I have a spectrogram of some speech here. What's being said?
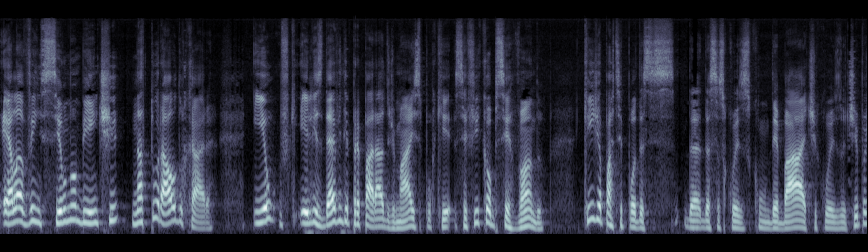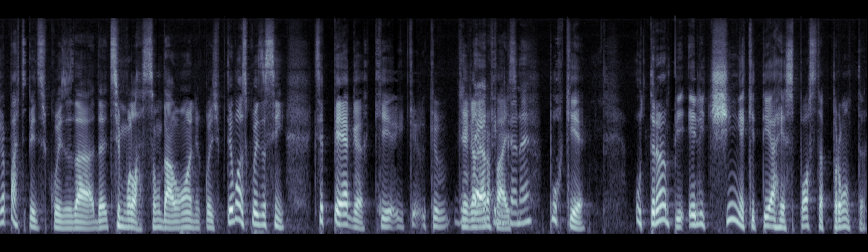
ela venceu no ambiente natural do cara. E eu, eles devem ter preparado demais, porque você fica observando. Quem já participou desses, dessas coisas com debate, coisa do tipo, eu já participei dessas coisas da, da simulação da ONU, coisa tipo. Tem umas coisas assim que você pega que, que, que, que De a galera técnica, faz. né? Por quê? O Trump, ele tinha que ter a resposta pronta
